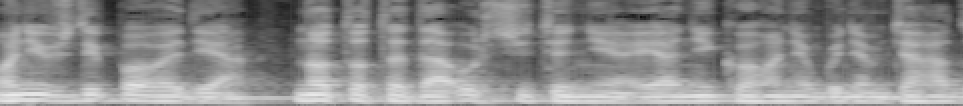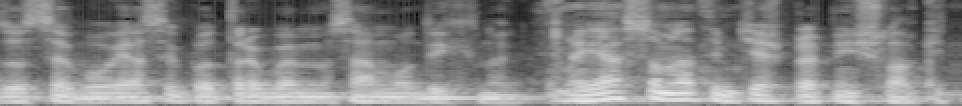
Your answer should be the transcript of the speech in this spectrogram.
oni vždy povedia, no to teda určite nie, ja nikoho nebudem ťahať so sebou, ja si potrebujem sám oddychnúť. Ja som nad tým tiež premýšľal, keď,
